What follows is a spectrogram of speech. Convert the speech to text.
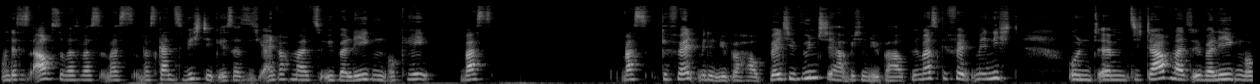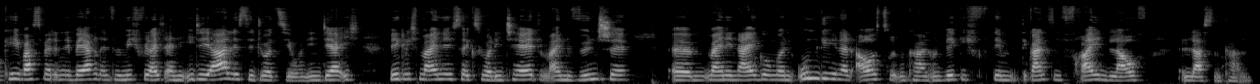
Und das ist auch so was, was, was, was ganz wichtig ist, also sich einfach mal zu überlegen, okay, was, was gefällt mir denn überhaupt? Welche Wünsche habe ich denn überhaupt? Und was gefällt mir nicht? und ähm, sich da auch mal zu überlegen, okay, was wäre denn, wäre denn für mich vielleicht eine ideale Situation, in der ich wirklich meine Sexualität meine Wünsche, ähm, meine Neigungen ungehindert ausdrücken kann und wirklich dem, dem ganzen freien Lauf lassen kann.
